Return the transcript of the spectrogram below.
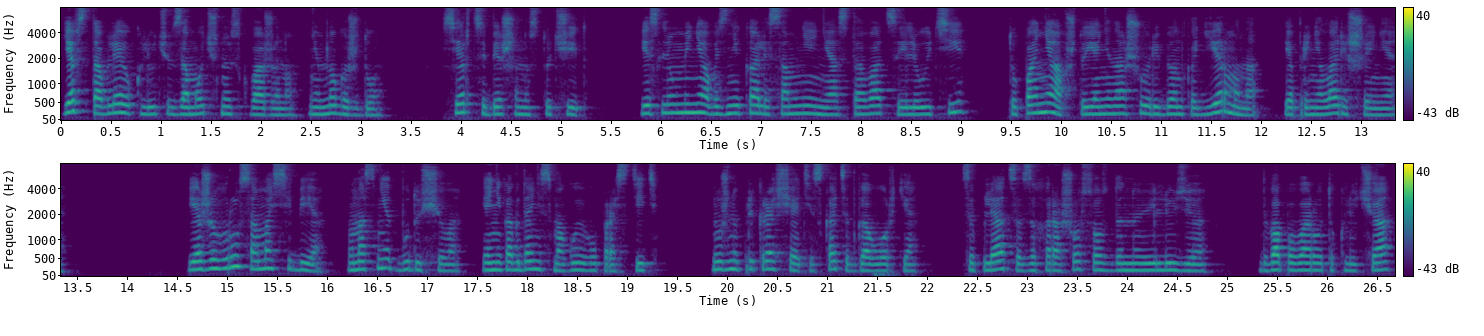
Я вставляю ключ в замочную скважину, немного жду. Сердце бешено стучит. Если у меня возникали сомнения оставаться или уйти, то, поняв, что я не ношу ребенка Германа, я приняла решение. Я же вру сама себе. У нас нет будущего. Я никогда не смогу его простить. Нужно прекращать искать отговорки, цепляться за хорошо созданную иллюзию. Два поворота ключа,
